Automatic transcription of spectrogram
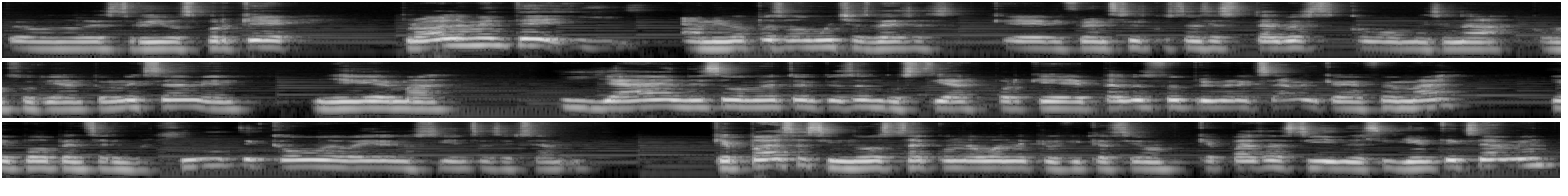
pero no destruidos, porque probablemente, a mí me ha pasado muchas veces, que diferentes circunstancias, tal vez como mencionaba, como estudiante, un examen, me llegue mal. Y ya en ese momento empiezo a angustiar, porque tal vez fue el primer examen que me fue mal, y puedo pensar, imagínate cómo me va a ir en los siguientes exámenes ¿Qué pasa si no saco una buena calificación? ¿Qué pasa si en el siguiente examen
